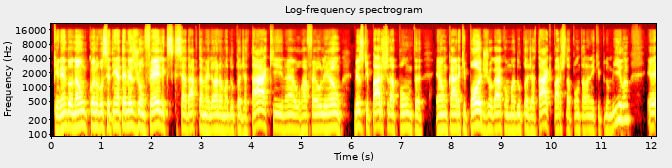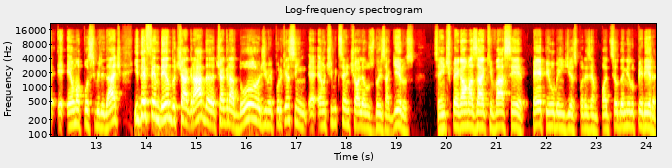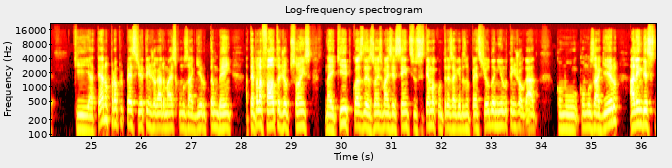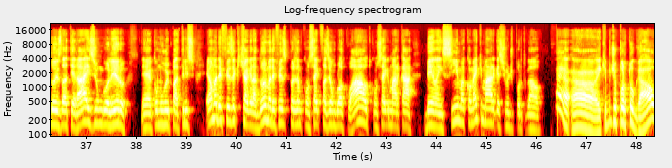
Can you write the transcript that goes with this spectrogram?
querendo ou não, quando você tem até mesmo João Félix, que se adapta melhor a uma dupla de ataque, né? O Rafael Leão, mesmo que parte da ponta, é um cara que pode jogar com uma dupla de ataque, parte da ponta lá na equipe do Milan, é, é, é uma possibilidade. E defendendo, te agrada, te agradou, Jimmy? Porque assim, é, é, um time que se a gente olha os dois zagueiros, se a gente pegar uma zaga que vá ser Pepe e Rubem Dias, por exemplo, pode ser o Danilo Pereira, que até no próprio PSG tem jogado mais como zagueiro também, até pela falta de opções na equipe, com as lesões mais recentes e o sistema com três zagueiros no PSG, o Danilo tem jogado como, como zagueiro, além desses dois laterais e um goleiro é, como o Rui Patrício. É uma defesa que te agradou, é uma defesa que, por exemplo, consegue fazer um bloco alto, consegue marcar bem lá em cima. Como é que marca esse time de Portugal? É, a equipe de Portugal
